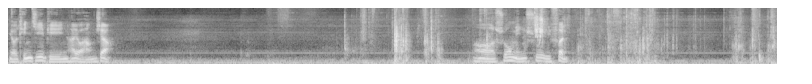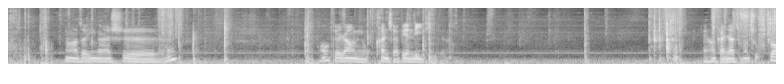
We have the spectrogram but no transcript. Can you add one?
有停机坪，还有航厦。哦，说明书一份。那这应该是，哎，哦，可以让你看起来变立体的。然后看一下怎么组装。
